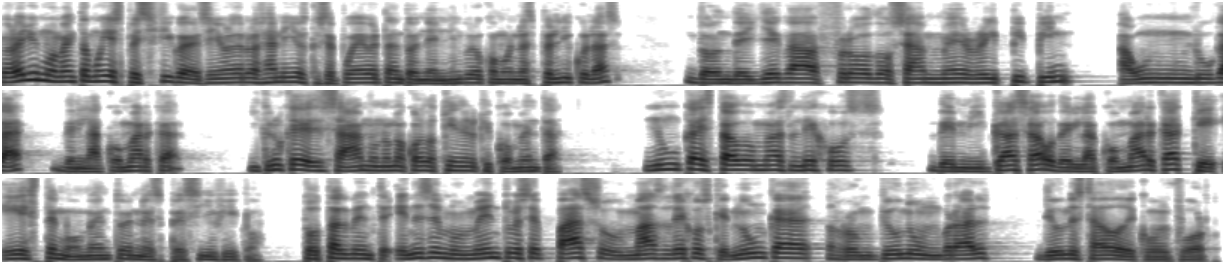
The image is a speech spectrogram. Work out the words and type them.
Pero hay un momento muy específico del Señor de los Anillos que se puede ver tanto en el libro como en las películas, donde llega Frodo, Sam, Merry, Pippin a un lugar de la comarca, y creo que es Sam, no me acuerdo quién es el que comenta, nunca he estado más lejos de mi casa o de la comarca que este momento en específico. Totalmente. En ese momento, ese paso más lejos que nunca rompió un umbral de un estado de confort.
